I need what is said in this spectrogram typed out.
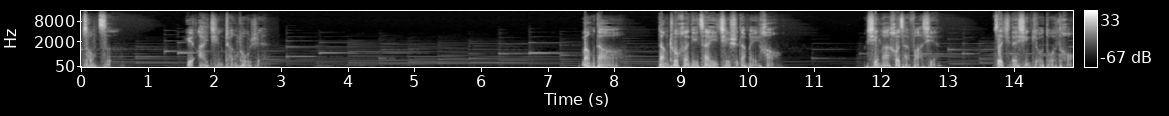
从此与爱情成路人。梦到当初和你在一起时的美好，醒来后才发现自己的心有多痛，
